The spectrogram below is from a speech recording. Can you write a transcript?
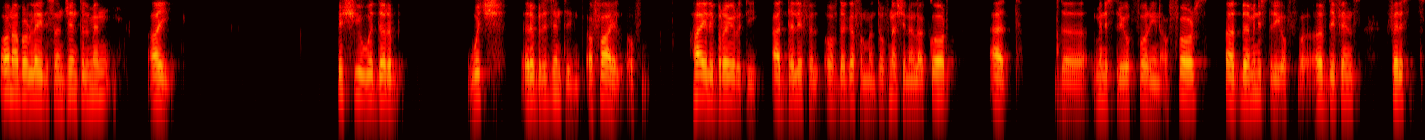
Honorable ladies and gentlemen, I issue with the which representing a file of highly priority at the level of the government of national accord at the Ministry of Foreign Affairs, at the Ministry of, of Defense, first,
